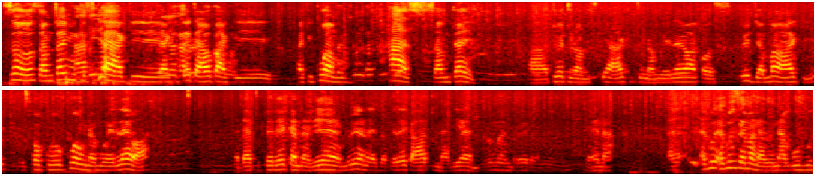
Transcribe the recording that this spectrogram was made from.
So sometime ukisikia aki- akiteta hapa aki, akikuwa has sometime. Uh, tuwe tunamsikia haki tunamwelewa cause huyu jamaa haki usipokuwa unamwelewa atatupeleka na rien huyu anaweza peleka watu na rien hebu sema na na nguvu.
